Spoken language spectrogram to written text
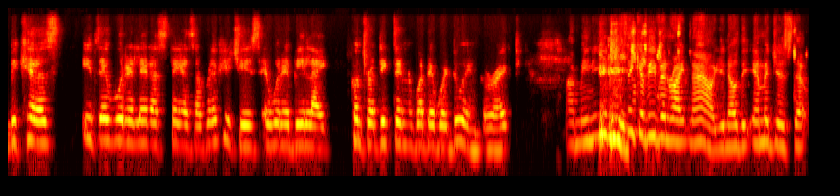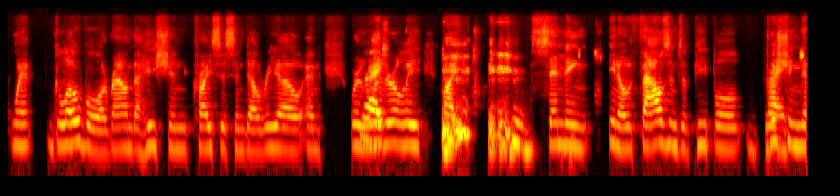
because if they would have let us stay as refugees it would have been like contradicting what they were doing, correct? I mean, you think of even right now, you know, the images that went global around the Haitian crisis in Del Rio, and we're right. literally like sending, you know, thousands of people pushing right.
